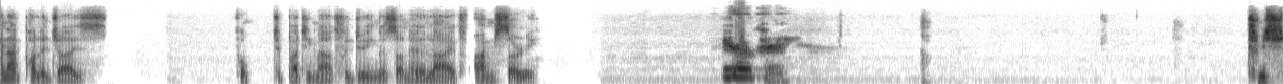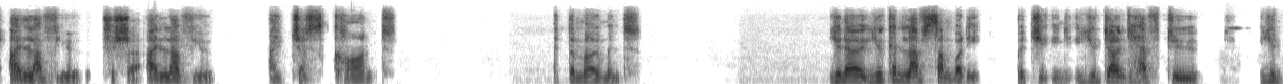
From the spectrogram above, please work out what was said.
And I apologize to Potty Mouth for doing this on her live. I'm sorry. You're okay. Trish, I love you. Trisha, I love you. I just can't at the moment. You know, you can love somebody, but you you you don't have to you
